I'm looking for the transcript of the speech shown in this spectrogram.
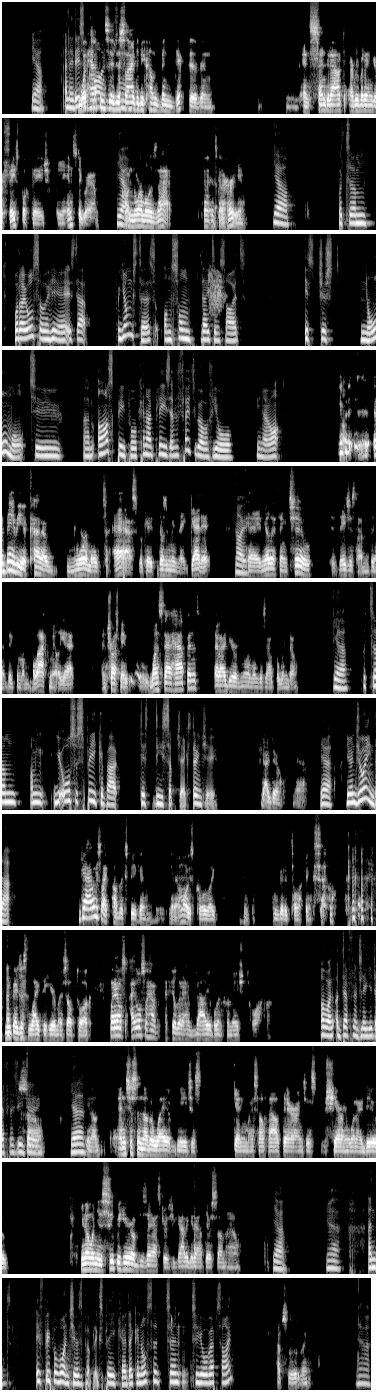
Yeah, and it is What happens if they decide to become vindictive and and send it out to everybody on your Facebook page or your Instagram? Yeah. How normal is that? It's gonna it's gonna hurt you. yeah. But um, what I also hear is that for youngsters on some dating sites, it's just normal to um, ask people, "Can I please have a photograph of your, you know, Yeah, uh, but it, it may be a kind of normal to ask. Okay, it doesn't mean they get it. no, Okay, and the other thing too is they just haven't been a victim of blackmail yet. And trust me, once that happens, that idea of normal goes out the window. yeah." But um, I mean, you also speak about this these subjects, don't you? Yeah, I do. Yeah, Yeah, you're enjoying that. yeah. I always like public speaking. You know, I'm always cool. Like I'm good at talking, so I think I just like to hear myself talk. But I also, I also have, I feel that I have valuable information to offer. Oh, definitely, you definitely do. Yeah, you know, and it's just another way of me just getting myself out there and just sharing what I do. You know, when you're a superhero of disasters, you got to get out there somehow. yeah, yeah. And if people want you as a public speaker, they can also turn to your website. Absolutely. Yeah.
